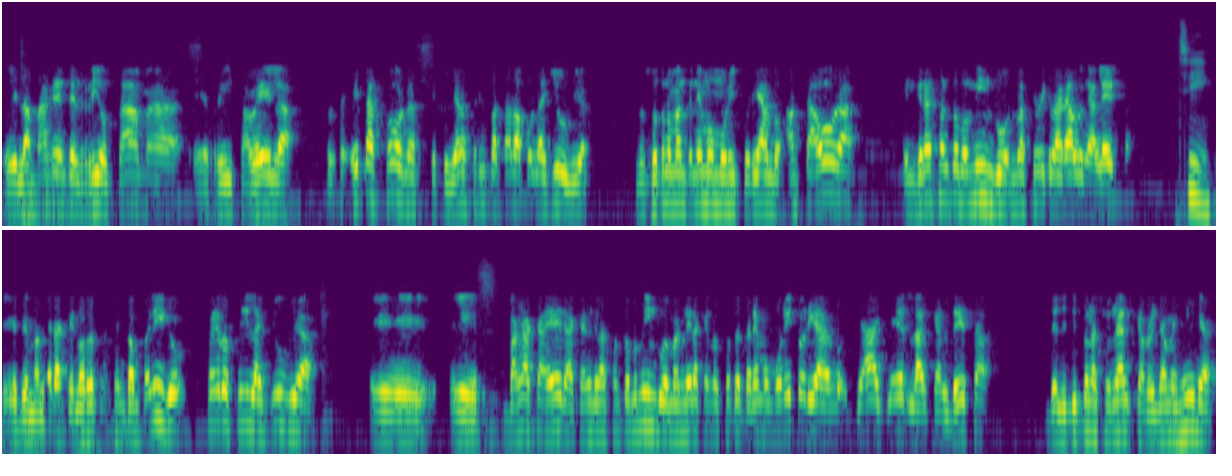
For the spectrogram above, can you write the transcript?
eh, la margen del río Sama, el río Isabela. Entonces, estas zonas que pudieran ser impactadas por la lluvia, nosotros nos mantenemos monitoreando. Hasta ahora, el Gran Santo Domingo no ha sido declarado en alerta. Sí. eh, de manera que no representa un peligro, pero sí las lluvias eh, eh, van a caer acá en el Gran Santo Domingo, de manera que nosotros estaremos monitoreando. Ya ayer la alcaldesa del Distrito Nacional, Carolina Mejía,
